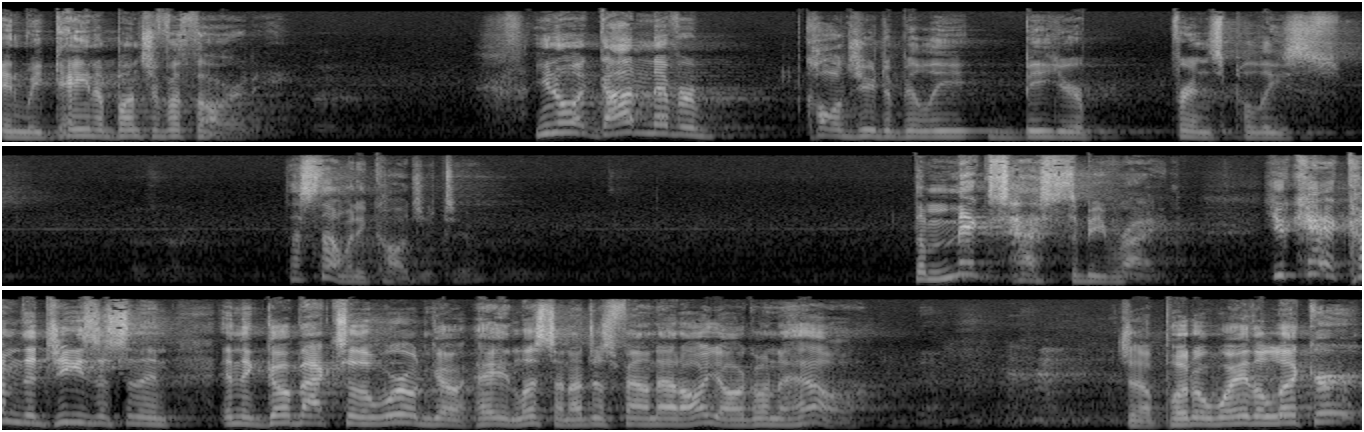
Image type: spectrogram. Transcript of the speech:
and we gain a bunch of authority. You know what? God never called you to be, be your friend's police. That's not what He called you to. The mix has to be right. You can't come to Jesus and then, and then go back to the world and go, hey, listen, I just found out all y'all going to hell. So put away the liquor,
